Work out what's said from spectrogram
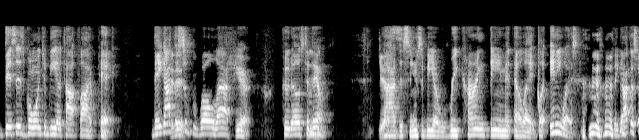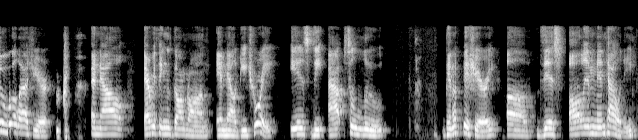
This is going to be a top five pick. They got It the is. Super Bowl last year. Kudos to Mhm. them. Yes. God, this seems to be a recurring theme in LA. But anyways, they got the Super Bowl last year, and now everything has gone wrong, and now Detroit is the absolute beneficiary of this all-in mentality.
